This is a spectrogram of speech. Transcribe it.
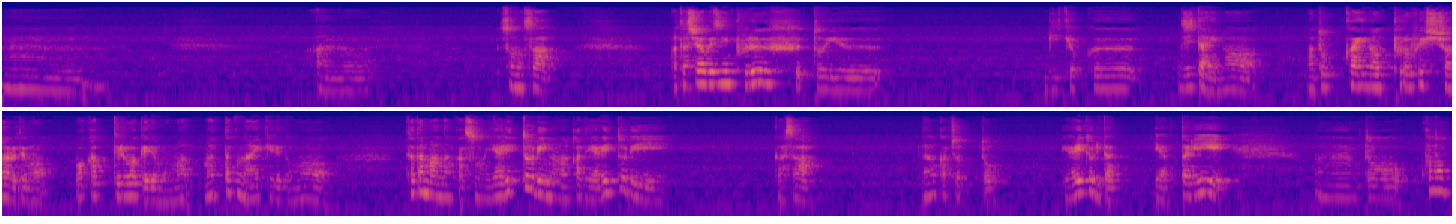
うん。あのそのさ私は別にプルーフという戯曲自体の、まあ、読解のプロフェッショナルでも分かってるわけでも、ま、全くないけれどもただまあなんかそのやり取りの中でやり取りがさなんかちょっとやり取りだやったりうんとこの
